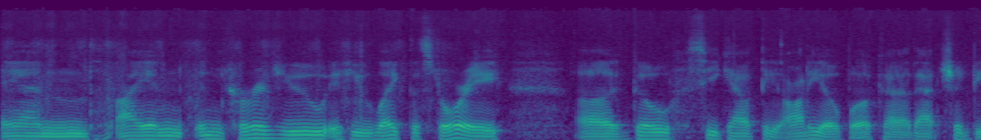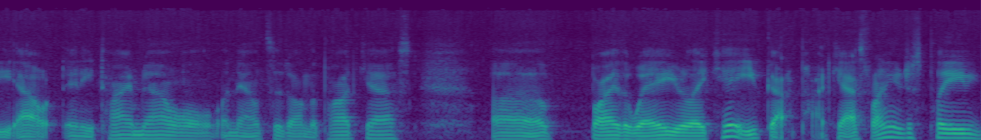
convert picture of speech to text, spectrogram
and I en- encourage you, if you like the story, uh, go seek out the audiobook. Uh, that should be out anytime now. I'll announce it on the podcast. Uh, by the way, you're like, hey, you've got a podcast. Why don't you just play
